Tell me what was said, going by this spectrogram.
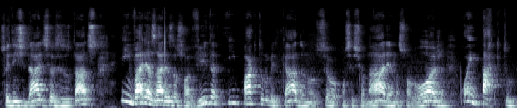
sua identidade, seus resultados em várias áreas da sua vida, impacto no mercado, na sua concessionária, na sua loja, qual é o impacto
